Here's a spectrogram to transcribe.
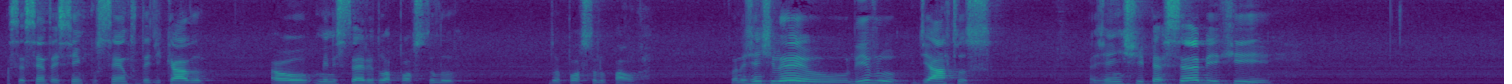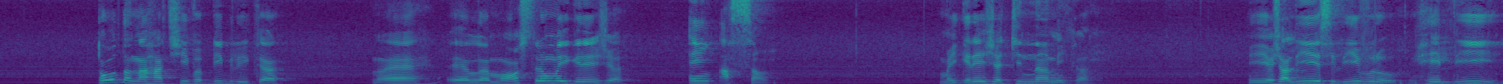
a 65% dedicado ao ministério do apóstolo, do apóstolo Paulo. Quando a gente lê o livro de Atos, a gente percebe que toda a narrativa bíblica não é? Ela mostra uma igreja em ação. Uma igreja dinâmica. E eu já li esse livro, reli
